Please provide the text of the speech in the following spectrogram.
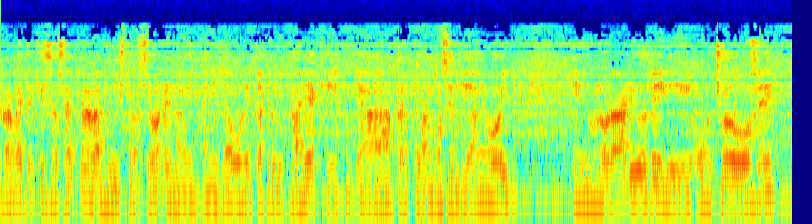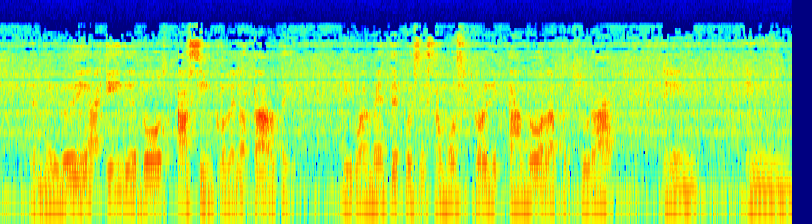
realmente que se acerquen a la administración en la ventanilla única tributaria que ya aperturamos el día de hoy en un horario de 8 a 12 del mediodía y de 2 a 5 de la tarde. Igualmente pues estamos proyectando la apertura en, en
